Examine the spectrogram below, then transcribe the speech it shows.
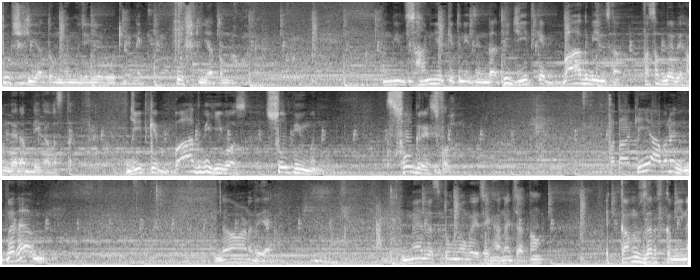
پش کیا تم نے مجھے یہ روٹ لینے کے لیے۔ پش کیا تم لوگوں نے۔ ان کی انسانیت کتنی زندہ تھی۔ جیت کے بعد بھی انسان فسب بے بے حمد ربی کا وسط جیت کے بعد بھی he was so human so graceful فتح کی آپ نے پتا داڑ دیا۔ میں بس تم لوگوں کو یہ سکھانا چاہتا ہوں ایک کم ظرف کمینہ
